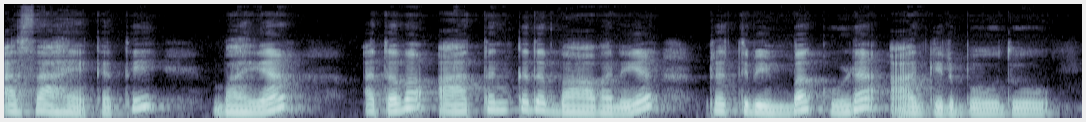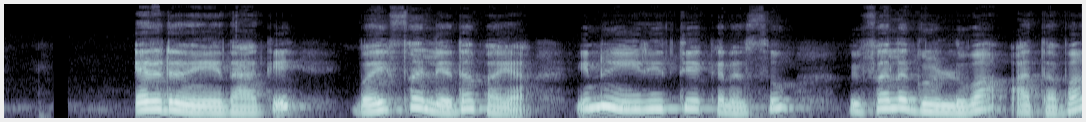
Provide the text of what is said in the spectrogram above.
ಅಸಹಾಯಕತೆ, ಭಯ ಅಥವಾ ಆತಂಕದ ಭಾವನೆಯ ಪ್ರತಿಬಿಂಬ ಕೂಡ ಆಗಿರಬಹುದು ಎರಡನೆಯದಾಗಿ ವೈಫಲ್ಯದ ಭಯ. ಇನ್ನು ಈ ರೀತಿಯ ಕನಸು ವಿಫಲಗೊಳ್ಳುವ ಅಥವಾ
